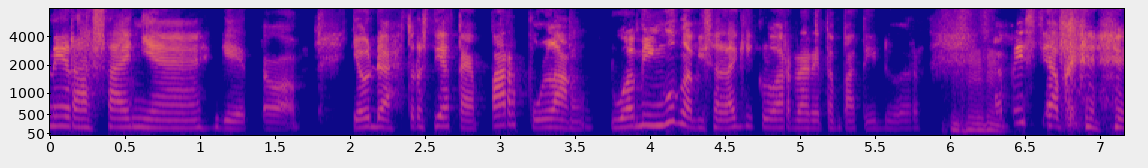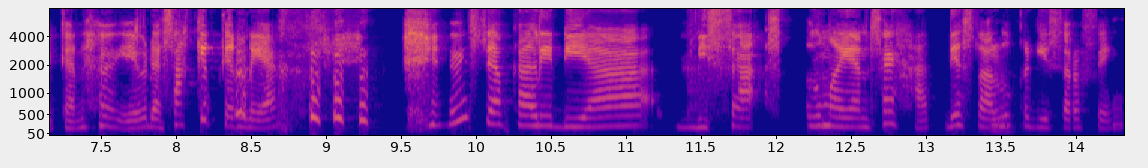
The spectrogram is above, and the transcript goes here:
nih rasanya gitu. Ya udah, terus dia tepar pulang. Dua minggu nggak bisa lagi keluar dari tempat tidur. Tapi setiap karena ya udah sakit kan ya. Tapi setiap kali dia bisa lumayan sehat, dia selalu hmm. pergi surfing.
